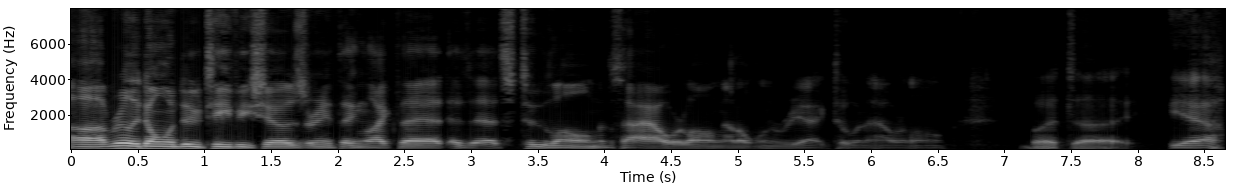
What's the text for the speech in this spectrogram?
Uh, I really don't want to do TV shows or anything like that. That's too long. It's an hour long. I don't want to react to an hour long. But uh, yeah,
